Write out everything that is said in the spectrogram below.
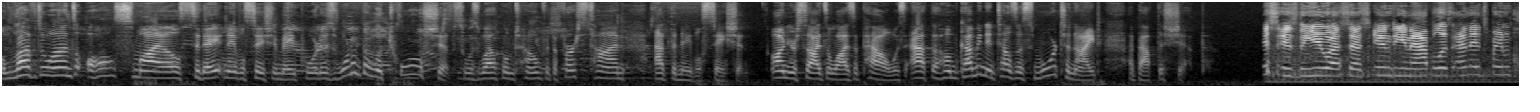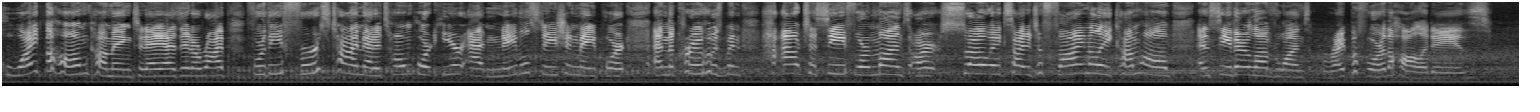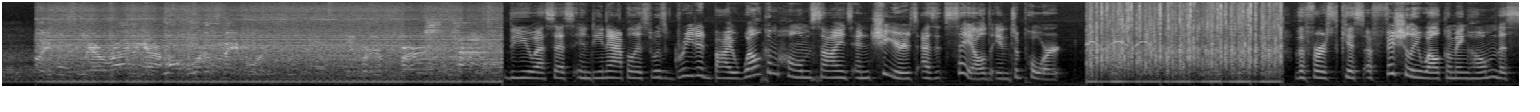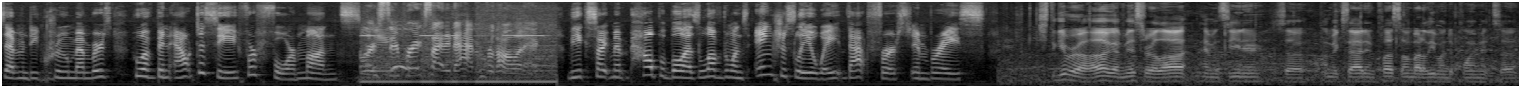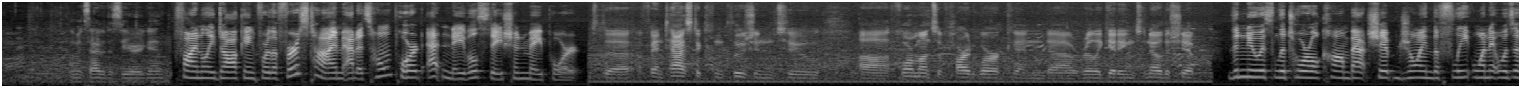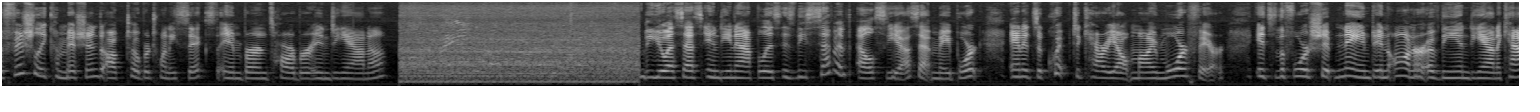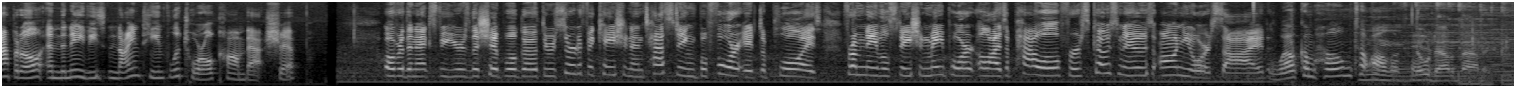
Well, loved ones, all smiles today at Naval Station Mayport as one of the littoral ships was welcomed home for the first time at the Naval Station. On your sides, Eliza Powell was at the homecoming and tells us more tonight about the ship. This is the USS Indianapolis, and it's been quite the homecoming today as it arrived for the first time at its home port here at Naval Station Mayport. And the crew, who's been out to sea for months, are so excited to finally come home and see their loved ones right before the holidays. We are arriving at our home port of Mayport for the first time. The USS Indianapolis was greeted by welcome home signs and cheers as it sailed into port. The first kiss officially welcoming home the 70 crew members who have been out to sea for four months. We're super excited to have him for the holiday. The excitement palpable as loved ones anxiously await that first embrace. Just to give her a hug, I miss her a lot. Haven't seen her, so I'm excited. Plus, I'm about to leave on deployment, so I'm excited to see her again. Finally docking for the first time at its home port at Naval Station Mayport. It's a, a fantastic conclusion to uh, four months of hard work and uh, really getting to know the ship. The newest littoral combat ship joined the fleet when it was officially commissioned October 26th in Burns Harbor, Indiana. The USS Indianapolis is the seventh LCS at Mayport, and it's equipped to carry out mine warfare. It's the four ship named in honor of the Indiana capital and the Navy's 19th littoral combat ship. Over the next few years, the ship will go through certification and testing before it deploys. From Naval Station Mayport, Eliza Powell, First Coast News on your side. Welcome home to all of mm, them. No doubt about it.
